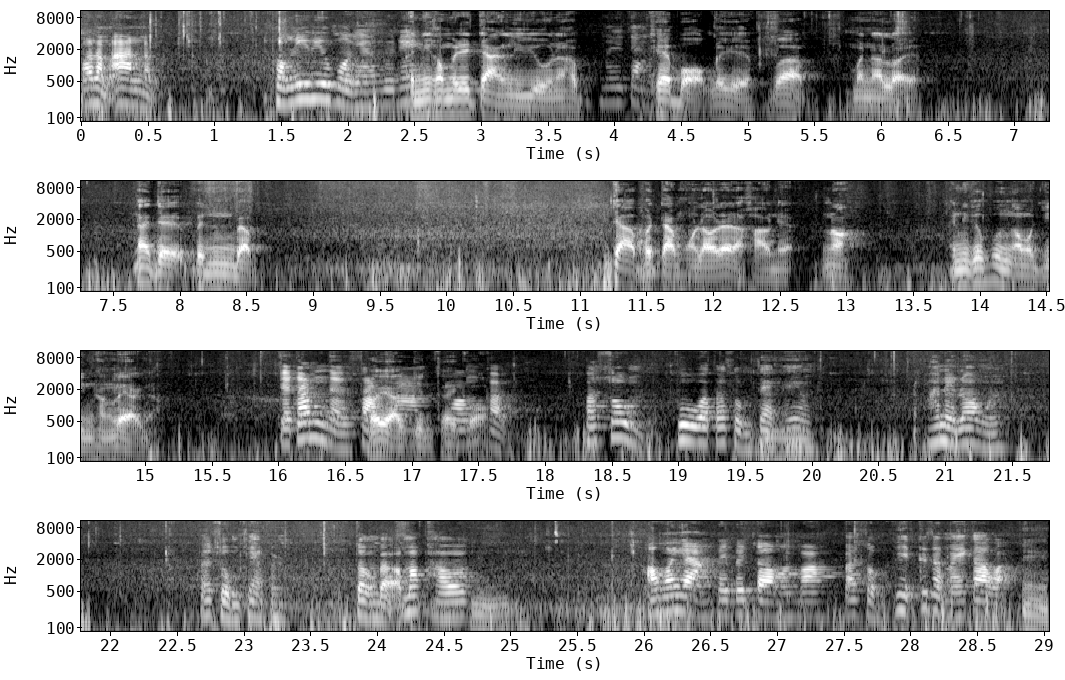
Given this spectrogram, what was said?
มาทำอ่านแบบพวกรีวิวพวกอย่างดูนี่อันนี้เขาไม่ได้จ้างรีวิวนะครับไม่ได้จ้างแค่บอกเลยว่ามันอร่อย น่าจะเป็นแบบเจ้าประจำของเราได้ละคราวเนี้ยเนาะอันนี้ก็เพิ่งเอามากินครั้งแรกนะจะตั้มแต่สั่งเขาอยากมากินไส้พร้อมกรอกกับปลาส้มปูว่าผสมแสบให้ยังถ้าในร่องนะผสมแสบมันต้องแบบเอามาเผาเอามาอย่างใส่ใบตองมันมาผสมเผ็ดก็สมัยเก่าอะ อืม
